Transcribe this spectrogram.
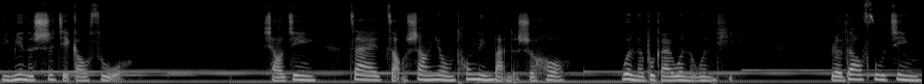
里面的师姐告诉我，小静在早上用通灵板的时候问了不该问的问题，惹到附近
